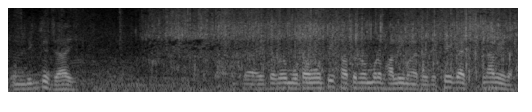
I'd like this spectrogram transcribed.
কোন দিক দিয়ে যাই? আচ্ছা এটা তো মোটামুটি সতেরো নম্বরে ভালোই মাছ আছে। ঠিক আছে নামিয়ে দাও।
